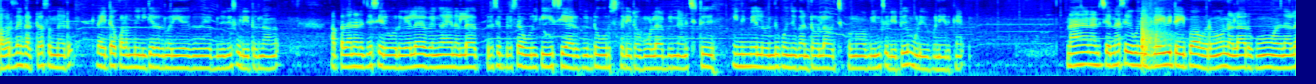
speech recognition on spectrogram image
அவர் தான் கரெக்டாக சொன்னார். லைட்டாக குழம்பு இனிக்கிறது மாதிரியே இருக்குது அப்படின்னு சொல்லி சொல்லிகிட்டு இருந்தாங்க. அப்போ தான் நினச்சேன் சரி ஒரு வேளை வெங்காயம் நல்லா பெருசு பெருசாக உரிக்க ஈஸியாக இருக்குன்ட்டு உரிச்சு தள்ளிட்டோம் போல் அப்படின்னு நினச்சிட்டு இனிமேல் வந்து கொஞ்சம் கண்ட்ரோலாக வச்சுக்கணும் அப்படின்னு சொல்லிட்டு முடிவு பண்ணியிருக்கேன். நான் என்ன நினச்சேன்னா சரி கொஞ்சம் கிரேவி டைப்பாக வரும் நல்லாயிருக்கும். அதனால்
